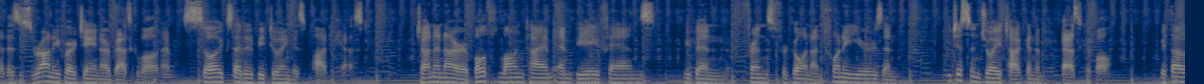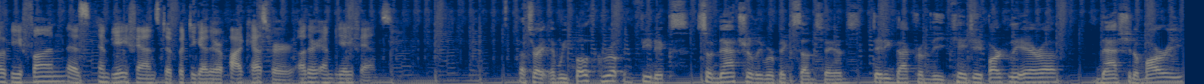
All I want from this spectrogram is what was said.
Yeah, this is Ronnie for JnR Basketball, and I'm so excited to be doing this podcast. Jon and I are both longtime NBA fans. We've been friends for going on 20 years, and we just enjoy talking about basketball. We thought it would be fun as NBA fans to put together a podcast for other NBA fans. That's right, and we both grew up in Phoenix, so naturally we're big Suns fans, dating back from the KJ Barkley era, Nash and Amar'e,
